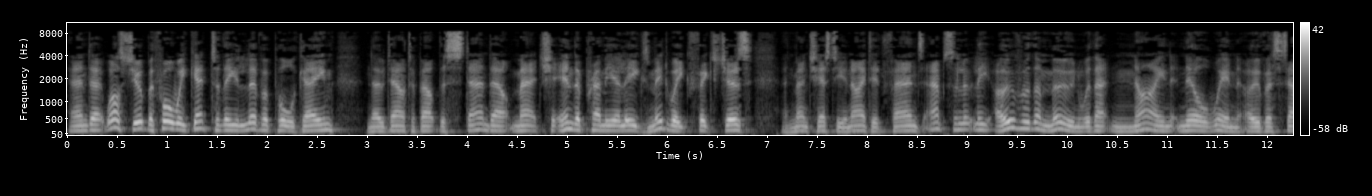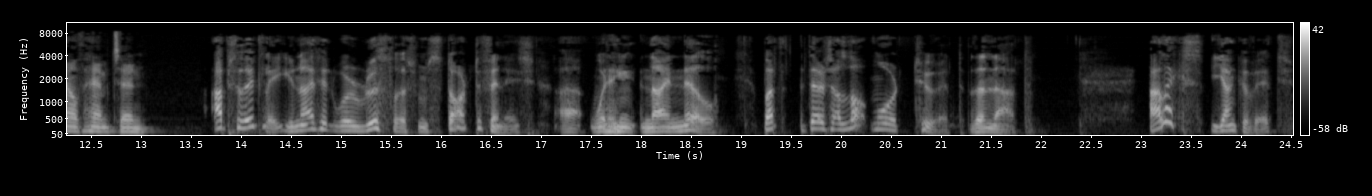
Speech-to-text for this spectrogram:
And, uh, well, Stuart, before we get to the Liverpool game, no doubt about the standout match in the Premier League's midweek fixtures and Manchester United fans absolutely over the moon with that 9-0 win over Southampton. Absolutely. United were ruthless from start to finish, uh, winning 9-0. But there's a lot more to it than that. Alex Jankewitz,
